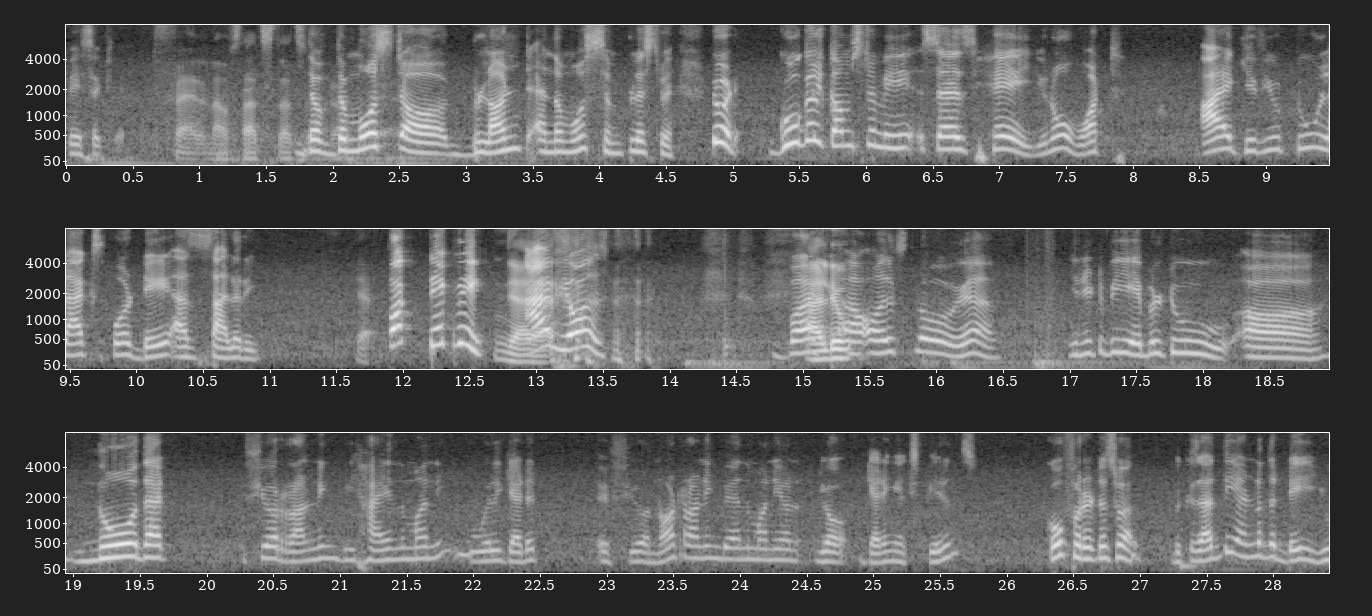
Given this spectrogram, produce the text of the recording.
basically Fair enough. That's that's the the most uh, blunt and the most simplest way dude google comes to me says hey you know what i give you 2 lakhs per day as salary Yeah. fuck take me Yeah, i'm yeah. yours but I'll do- uh, also yeah you need to be able to uh, know that if you're running behind the money you will get it if you're not running behind the money and you're getting experience go for it as well because at the end of the day you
